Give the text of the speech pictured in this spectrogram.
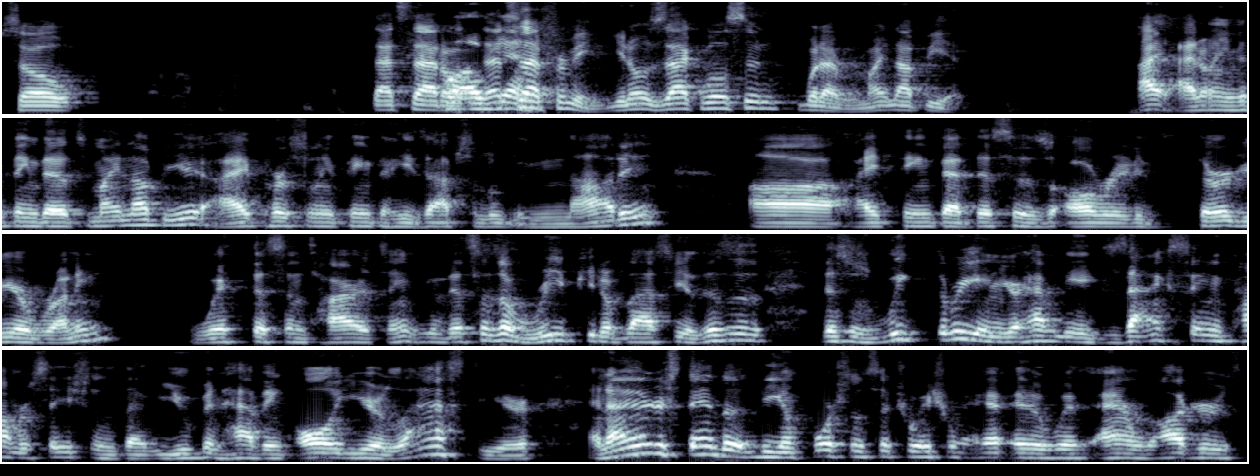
So that's that. Well, that's that for me. You know, Zach Wilson, whatever, might not be it. I, I don't even think that might not be it. I personally think that he's absolutely not it. Uh, I think that this is already the third year running with this entire thing. This is a repeat of last year. This is this is week three, and you're having the exact same conversations that you've been having all year last year. And I understand the, the unfortunate situation with, with Aaron Rodgers.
